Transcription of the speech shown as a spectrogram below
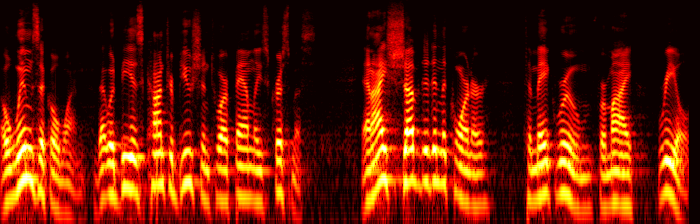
A whimsical one that would be his contribution to our family's Christmas. And I shoved it in the corner to make room for my real.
